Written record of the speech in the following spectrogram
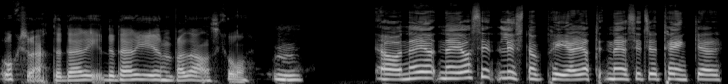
också. Att det där är, det där är en balansgång. Mm. Ja, när jag, när jag lyssnar på er, jag, när jag sitter och tänker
